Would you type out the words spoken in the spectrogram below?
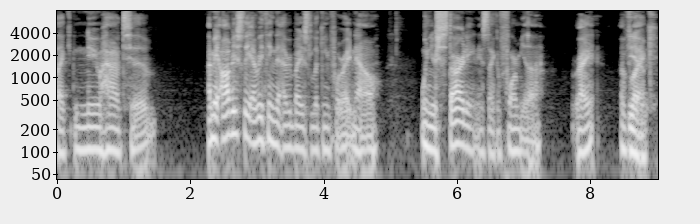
like knew how to. I mean, obviously, everything that everybody's looking for right now, when you're starting, is like a formula, right? Of Yeah. like,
